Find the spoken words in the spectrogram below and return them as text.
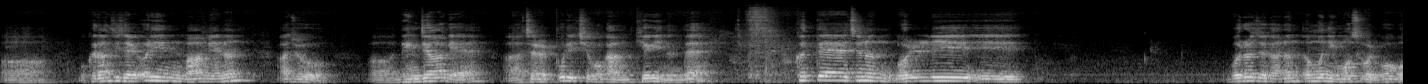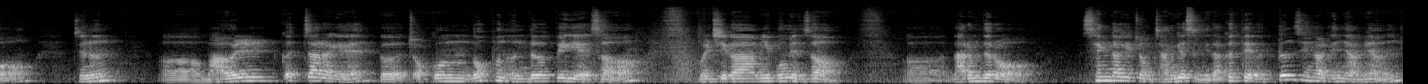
어, 뭐그 당시 제 어린 마음에는 아주 어, 냉정하게 어, 저를 뿌리치고 간 기억이 있는데 그때 저는 멀리 이 멀어져 가는 어머니 모습을 보고 저는 어, 마을 끝자락에 그 조금 높은 언덕배기에서 멀찌감히 보면서 어, 나름대로 생각이 좀 잠겼습니다. 그때 어떤 생각을 했냐면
